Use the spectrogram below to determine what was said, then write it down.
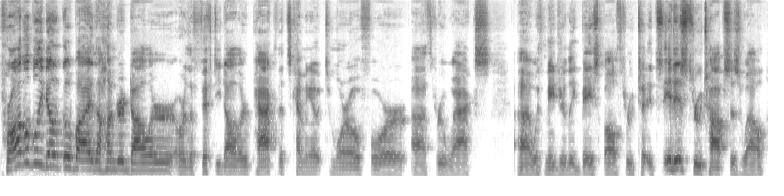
Probably don't go buy the $100 or the $50 pack that's coming out tomorrow for uh, through wax uh, with Major League Baseball through it's it is through Topps as well,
